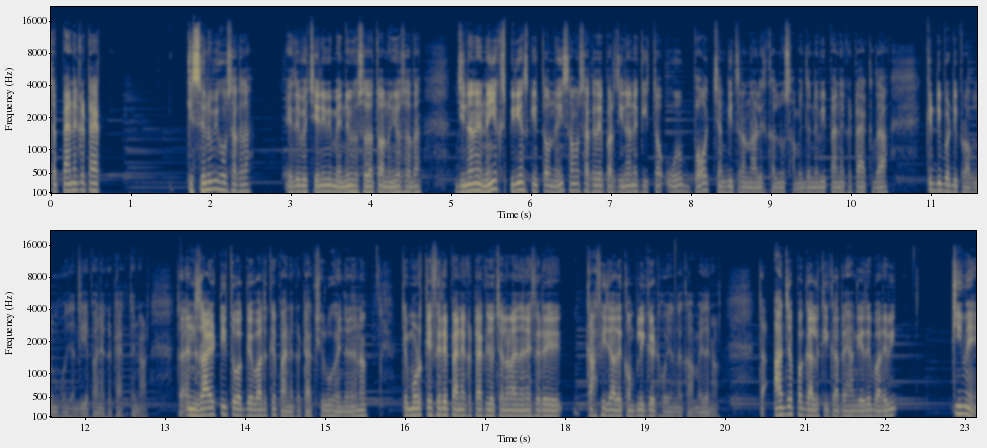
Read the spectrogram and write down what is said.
ਤਾਂ ਪੈਨਿਕ ਅਟੈਕ ਕਿਸੇ ਨੂੰ ਵੀ ਹੋ ਸਕਦਾ। ਇਹਦੇ ਵਿੱਚ ਇਹ ਨਹੀਂ ਵੀ ਮੈਨੂੰ ਵੀ ਹੋ ਸਕਦਾ, ਤੁਹਾਨੂੰ ਵੀ ਹੋ ਸਕਦਾ। ਜਿਨ੍ਹਾਂ ਨੇ ਨਹੀਂ ਐਕਸਪੀਰੀਅੰਸ ਕੀਤਾ, ਉਹ ਨਹੀਂ ਸਮਝ ਸਕਦੇ, ਪਰ ਜਿਨ੍ਹਾਂ ਨੇ ਕੀਤਾ, ਉਹ ਬਹੁਤ ਚੰਗੀ ਤਰ੍ਹਾਂ ਨਾਲ ਇਸ ਗੱਲ ਨੂੰ ਸਮਝਦੇ ਨੇ ਵੀ ਪੈਨਿਕ ਅਟੈਕ ਦਾ ਕਿੱਡੀ ਵੱਡੀ ਪ੍ਰੋਬਲਮ ਹੋ ਜਾਂਦੀ ਹੈ ਪੈਨਿਕ ਅਟੈਕ ਦੇ ਨਾਲ। ਤਾਂ ਐਂਜ਼ਾਇਟੀ ਤੋਂ ਅੱਗੇ ਵੱਧ ਕੇ ਪੈਨਿਕ ਅਟੈਕ ਸ਼ੁਰੂ ਹੋ ਜਾਂਦੇ ਨੇ, ਹਨਾ? ਤੇ ਮੁੜ ਕੇ ਫਿਰ ਇਹ ਪੈਨਿਕ ਅਟੈਕ ਜੋ ਚੱਲਣ ਲੱਗਦੇ ਨੇ, ਫਿਰ ਇਹ ਕਾਫੀ ਜ਼ਿਆਦਾ ਕੰਪਲਿਕੇਟ ਹੋ ਜਾਂਦਾ ਕੰਮ ਇਹਦੇ ਨਾਲ। ਤਾਂ ਅੱਜ ਆਪਾਂ ਗੱਲ ਕੀ ਕਰ ਰਹੇ ਹਾਂਗੇ ਇਹਦੇ ਬਾਰੇ ਵੀ, ਕਿਵੇਂ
